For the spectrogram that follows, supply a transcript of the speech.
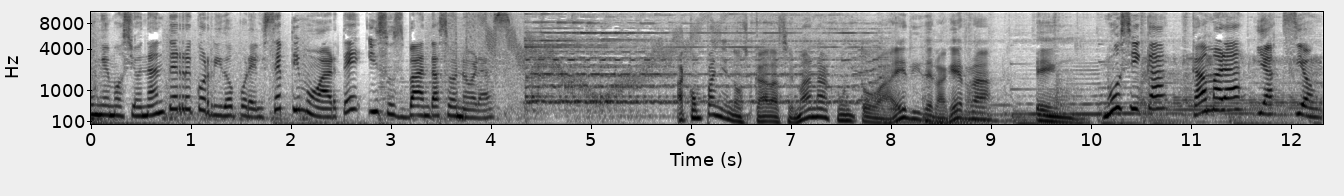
Un emocionante recorrido por el séptimo arte y sus bandas sonoras. Acompáñenos cada semana junto a Eddie de la Guerra en Música, Cámara y Acción.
